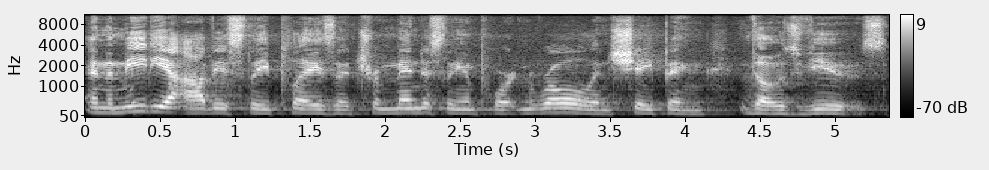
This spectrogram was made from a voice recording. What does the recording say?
And the media obviously plays a tremendously important role in shaping those views.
